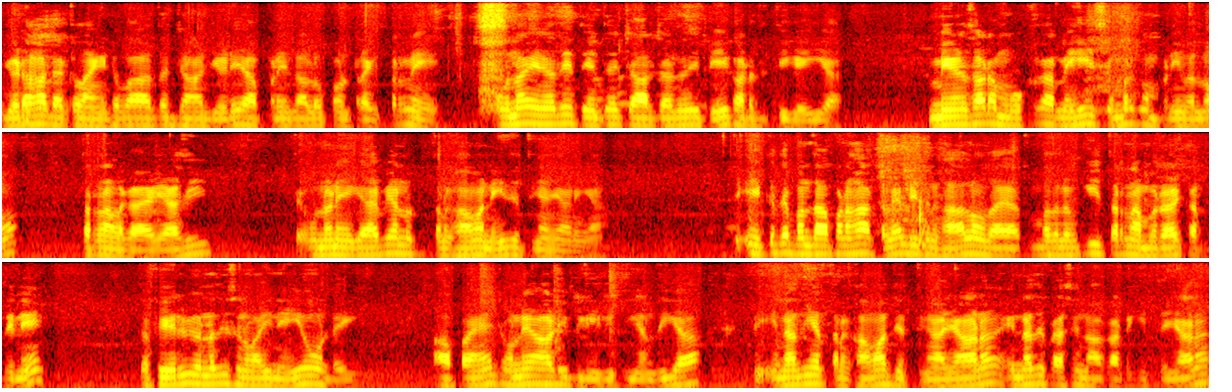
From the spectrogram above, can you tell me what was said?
ਜਿਹੜਾ ਸਾਡਾ ਕਲਾਇੰਟ ਵਾ ਜਾਂ ਜਿਹੜੇ ਆਪਣੇ ਨਾਲੋਂ ਕੰਟਰੈਕਟਰ ਨੇ ਉਹਨਾਂ ਇਹਨਾਂ ਦੀ ਤਿੰਨ ਤਿੰਨ ਚਾਰ ਚਾਰ ਦਿਨ ਦੀ ਪੇ ਕੱਟ ਦਿੱਤੀ ਗਈ ਆ। ਮੇਨ ਸਾਡਾ ਮੁੱਖ ਕਾਰਨ ਇਹੀ ਸਿਮਰ ਕੰਪਨੀ ਵੱਲੋਂ ਧਰਨਾ ਲਗਾਇਆ ਗਿਆ ਸੀ। ਤੇ ਉਹਨਾਂ ਨੇ ਕਿਹਾ ਵੀ ਸਾਨੂੰ ਤਨਖਾਹਾਂ ਨਹੀਂ ਦਿੱਤੀਆਂ ਜਾਣੀਆਂ। ਤੇ ਇੱਕ ਤੇ ਬੰਦਾ ਆਪਣਾ ਹੱਕ ਲੈਣ ਲਈ ਤਨਖਾਹ ਲਾਉਂਦਾ ਆ, ਮਤਲਬ ਕਿ ਧਰਨਾ ਮੁਰਾ ਕਰਦੇ ਨੇ, ਤੇ ਫਿਰ ਵੀ ਉਹਨਾਂ ਦੀ ਸੁਣਵਾਈ ਨਹੀਂ ਹੋਣ ਡਈ। ਆਪਾਂ ਇਹ ਚਾਹੁੰਦੇ ਆ ਸਾਡੀ ਅਪੀਲ ਕੀਤੀ ਜਾਂਦੀ ਆ ਵੀ ਇਹਨਾਂ ਦੀਆਂ ਤਨਖਾਹਾਂ ਦਿੱਤੀਆਂ ਜਾਣ, ਇਹਨਾਂ ਦੇ ਪੈਸੇ ਨਾ ਕੱਟ ਕੀਤੇ ਜਾਣ,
